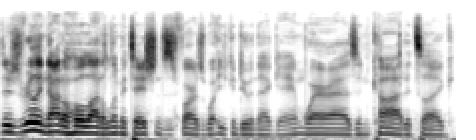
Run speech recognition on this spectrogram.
there's really not a whole lot of limitations as far as what you can do in that game. Whereas in COD, it's like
